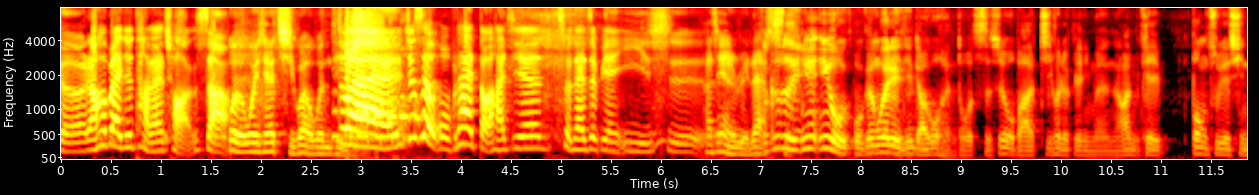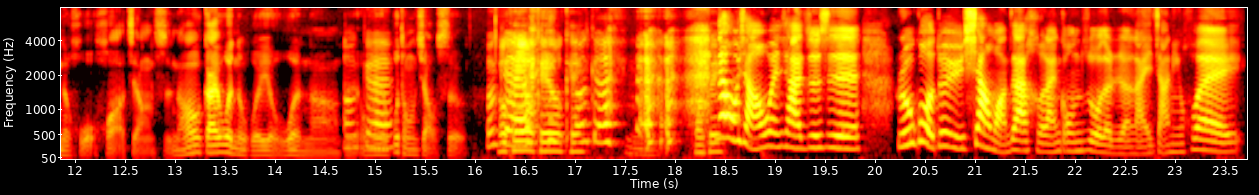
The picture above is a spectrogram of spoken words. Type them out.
嗝，然后不然就躺在床上。或者问一些奇怪的问题。对，就是我不太懂他今天存在这边意义是他。今天很 relax，不是不是，因为因为我我跟威廉已经聊过很多次，所以我把机会留给你们，然后你们可以蹦出一些新的火花这样子。然后该问的我也有问啊，对我们有不同角色。OK OK OK OK。OK。那我想要问一下，就是如果对于向往在荷兰工作的人来讲，你会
